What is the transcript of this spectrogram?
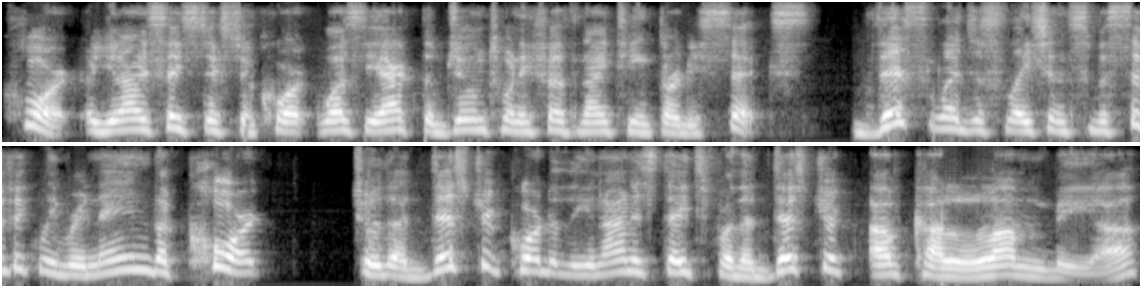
Court, or United States District Court, was the act of June 25, 1936. This legislation specifically renamed the court to the District Court of the United States for the District of Columbia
